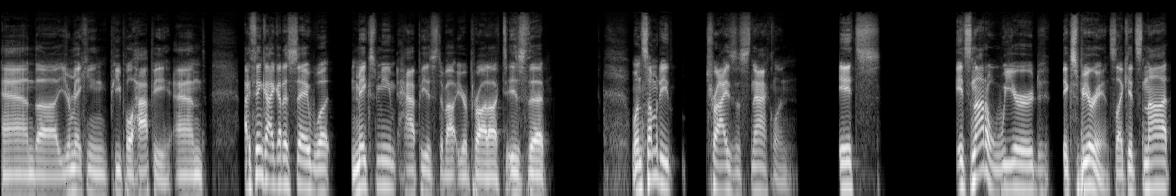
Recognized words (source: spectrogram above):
and uh, you're making people happy. And i think i gotta say what makes me happiest about your product is that when somebody tries a snacklin it's it's not a weird experience. Like it's not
